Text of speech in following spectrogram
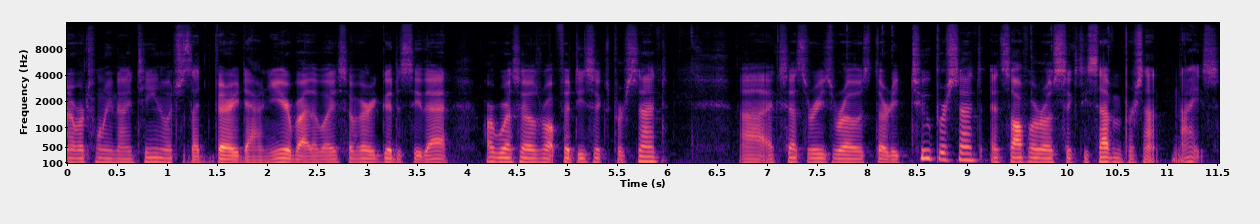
over 2019, which is a very down year, by the way, so very good to see that. Hardware sales were up 56%, uh, accessories rose 32%, and software rose 67%. Nice.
